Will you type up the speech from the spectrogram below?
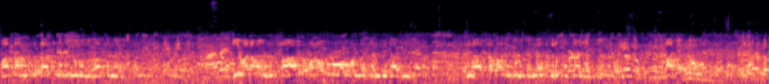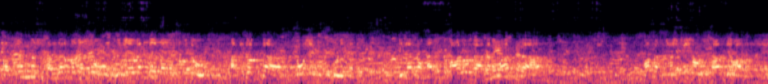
ಮಾತಾಡುತ್ತಾ ಒಂದು ಮಾತನ್ನ. ಜೀವನವು ಸಾಹಸ ಮನೋಭಾವವನ್ನು ಜನರಿಗಾಗಿ ನಿರಾಶವಾದಿಗಳಿಗೆಲ್ಲ ಪುಸ್ತಕ ಹಾಗೆಂದು ಪ್ರತಿಯೊಂದು ಸಂದರ್ಭದಲ್ಲೂ ವಿಜಯವನ್ನೇ ಬಯಸುವುದು ಅತಿ ದೊಡ್ಡ ಸೋಲೆನಿಸಿಕೊಳ್ಳುತ್ತದೆ ಇದನ್ನು ಅರಿತು ಮಾಡುವುದಾದರೆ ಮಾತ್ರ ಹೊಸ ಸೃಷ್ಟಿಯು ಸಾಧ್ಯವಾಗುತ್ತದೆ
